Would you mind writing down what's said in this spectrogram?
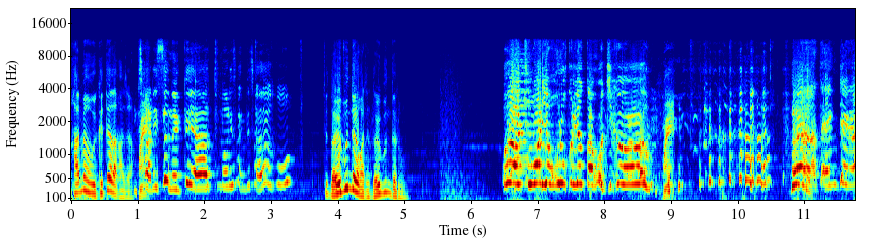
가면 우리 그때 나가자. 잘 있어 늑대야. 두 마리 상대 잘하고. 저 넓은 데로 가자, 넓은 데로. 아 두 마리 오그로 끌렸다고 지금. 아 댕댕아.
